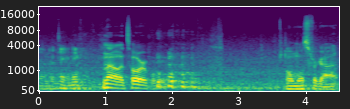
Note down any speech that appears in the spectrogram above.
Entertaining. No, it's horrible. Almost forgot.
